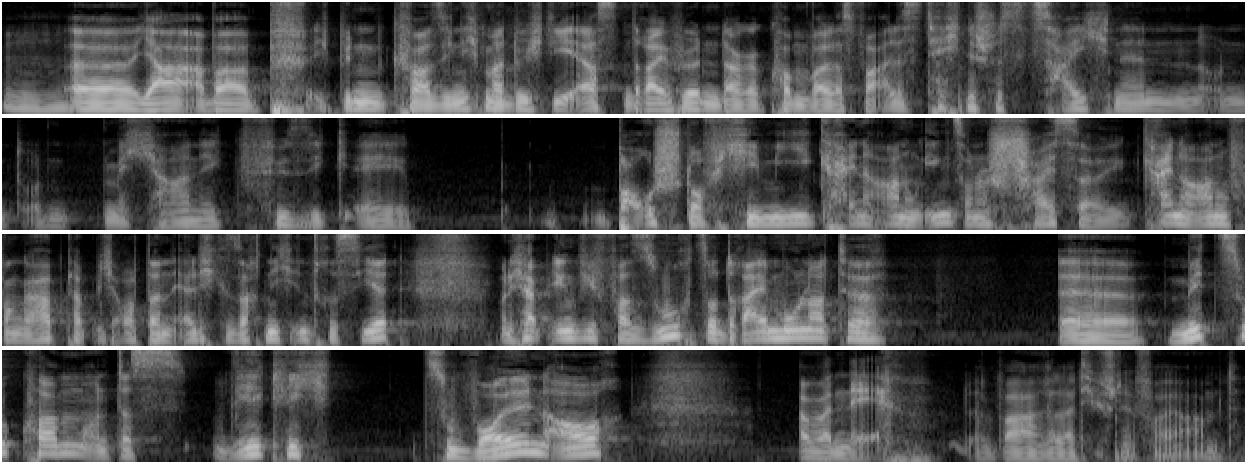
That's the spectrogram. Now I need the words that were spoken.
Mhm. Äh, ja, aber pff, ich bin quasi nicht mal durch die ersten drei Hürden da gekommen, weil das war alles technisches Zeichnen und, und Mechanik, Physik, ey, Baustoffchemie, keine Ahnung, irgendeine so Scheiße, keine Ahnung von gehabt, habe mich auch dann ehrlich gesagt nicht interessiert. Und ich habe irgendwie versucht, so drei Monate äh, mitzukommen und das wirklich zu wollen auch. Aber nee, war relativ schnell Feierabend.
